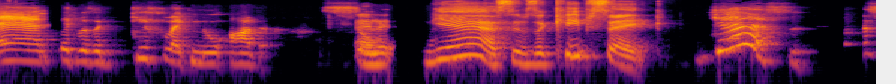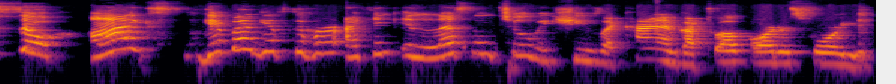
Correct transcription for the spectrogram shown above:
And it was a gift like no other. So it, yes, it was a keepsake. Yes. So I give that gift to her. I think in less than two weeks, she was like, "Kind I've got 12 orders for you.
